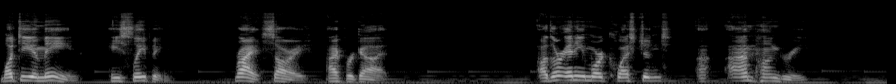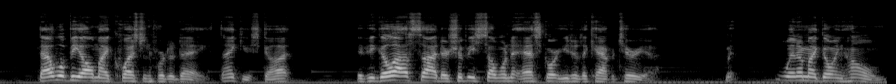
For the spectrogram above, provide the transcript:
What do you mean? He's sleeping. Right, sorry, I forgot. Are there any more questions? I I'm hungry. That will be all my questions for today. Thank you, Scott. If you go outside, there should be someone to escort you to the cafeteria. When am I going home?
